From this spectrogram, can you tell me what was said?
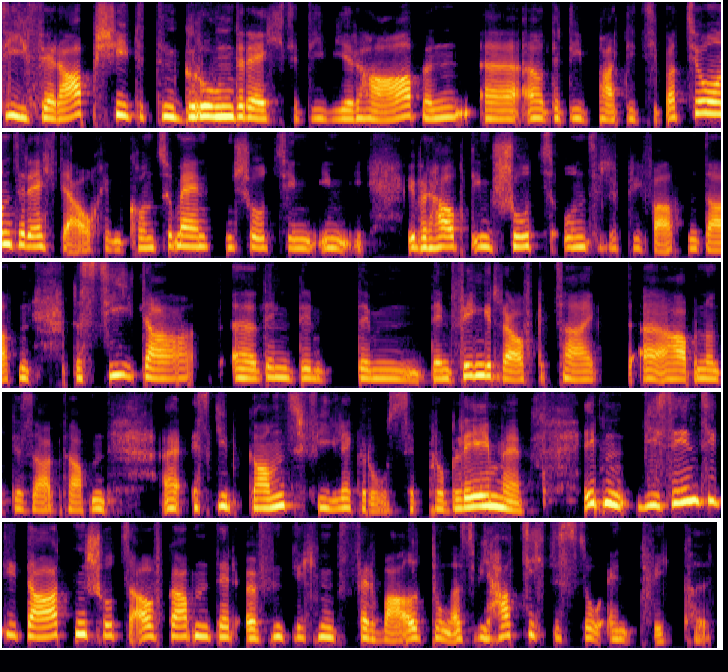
die verabschiedeten Grundrechte, die wir haben, äh, oder die Partizipationsrechte, auch im Konsumentenschutz, in, in, überhaupt im Schutz unserer privaten Daten, dass sie da äh, den, den, den, den Finger drauf gezeigt äh, haben und gesagt haben, äh, es gibt ganz viele große Probleme. Eben, wie sehen Sie die Datenschutzaufgaben der öffentlichen Verwaltung? Also wie hat sich das so entwickelt?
